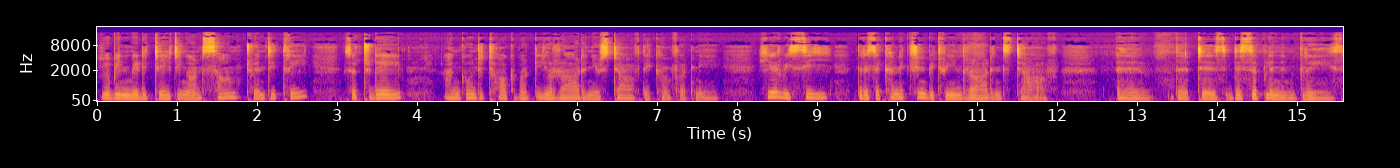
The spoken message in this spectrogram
You've been meditating on Psalm 23. So today I'm going to talk about your rod and your staff, they comfort me. Here we see there is a connection between rod and staff. Uh, that is discipline and grace.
